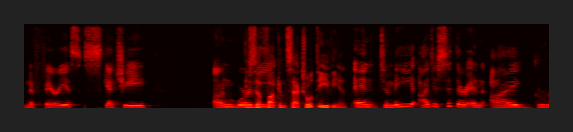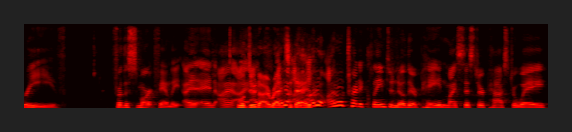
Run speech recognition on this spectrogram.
nefarious, sketchy, unworthy. He's a fucking sexual deviant. And to me, I just sit there and I grieve for the Smart family. I, and I, Well, dude, I read don't- today- I, I don't. I don't try to claim to know their pain. My sister passed away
